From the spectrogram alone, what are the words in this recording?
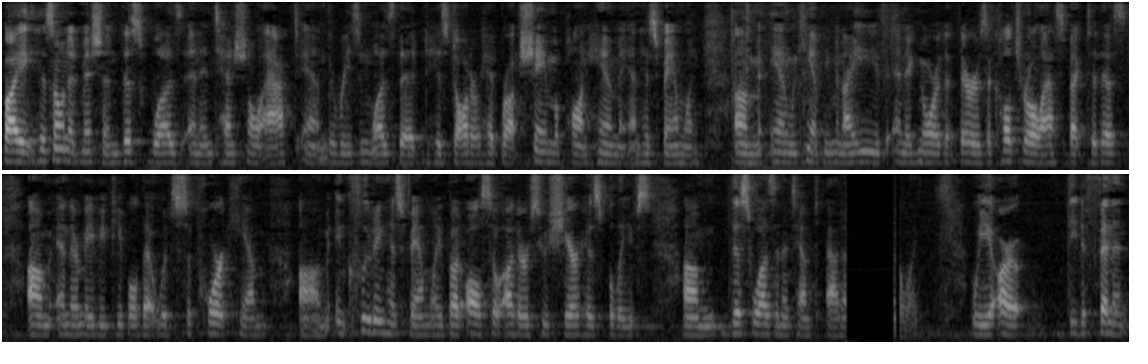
By his own admission, this was an intentional act, and the reason was that his daughter had brought shame upon him and his family. Um, and we can't be naive and ignore that there is a cultural aspect to this, um, and there may be people that would support him, um, including his family, but also others who share his beliefs. Um, this was an attempt at a killing. We are the defendant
